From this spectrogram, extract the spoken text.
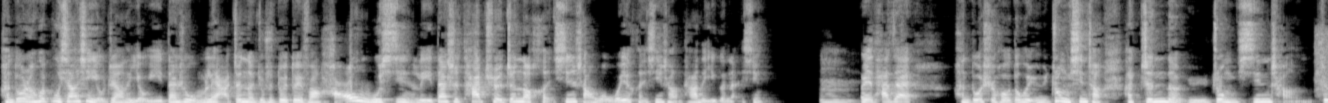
很多人会不相信有这样的友谊，但是我们俩真的就是对对方毫无吸引力，但是他却真的很欣赏我，我也很欣赏他的一个男性，嗯，而且他在很多时候都会语重心长，他真的语重心长，就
